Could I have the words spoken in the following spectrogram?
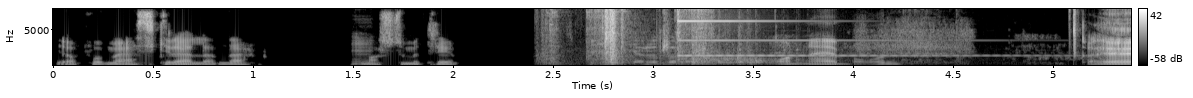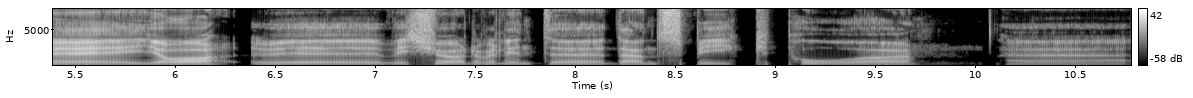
jag får med skrällen där. Match nummer tre. Från Borg? Eh, ja, eh, vi körde väl inte den spik på eh,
